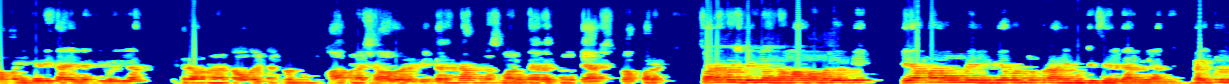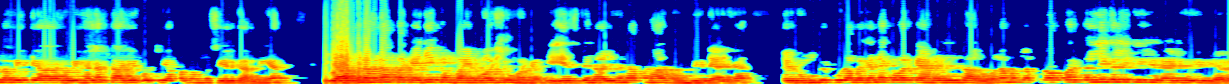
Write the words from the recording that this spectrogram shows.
ਆਪਣੀ ਜਿਹੜੀ ਟਾਈਲ ਲੱਗੀ ਹੋਈ ਆ, ਇੱਧਰ ਆਪਣਾ ਟਾਵਲ ਟੰਗਣ ਨੂੰ ਆਪਣਾ ਸ਼ਾਵਰ ਇੱਧਰ ਹੈ ਨਾ ਆਪਣਾ ਸਮਾਨ ਵਗੈਰਾ ਰੱਖਣ ਨੂੰ ਕੈਸ਼ ਪ੍ਰੋਪਰ ਸਾਰਾ ਕੁਝ ਦੇਖ ਲਓ, ਨਵਾਂ ਵਾ, ਮਤਲਬ ਕਿ ਇਹ ਆਪਾਂ ਨੂੰ ਉਵੇਂ ਨਹੀਂ ਵੀ ਆਪਾਂ ਨੂੰ ਪੁਰਾਣੀ ਕੋਠੀ ਸੇਲ ਕਰਨੀ ਆ। ਬਿਲਕੁਲ ਨਵੀਂ ਤਿਆਰ ਹੋਈ ਹੈ ਨਾ, ਤਾਜ਼ੀ ਕੋਠੀ ਆਪਾਂ ਤੁਹਾਨੂੰ ਸੇਲ ਕਰਨੀ ਆ। ਇਹ ਆਪਣਾ ਹੈ ਆਪਾਂ ਕਹਿ ਦਈਏ ਕੰਬਾਈਨ ਵਾਸ਼ਰੂਮ ਆ, ਕਿਉਂਕਿ ਇਸ ਦੇ ਨਾਲ ਹੀ ਹੈ ਆਪਣਾ ਰੂਮ ਵੀ ਅਟੈਚ ਆ। ਤੇ ਰੂਮ ਵੀ ਪੂਰਾ ਮੈਂ ਕਹਿੰਦਾ ਇੱਕ ਵਾਰ ਕੈਮਰੇ ਦੇ ਦਿਖਾ ਦਓ ਨਾ, ਮਤਲਬ ਪ੍ਰੋਪਰ ਕੱਲੀ ਕੱਲੀ ਚੀਜ਼ ਰੈਡੀ ਹੋਈ ਯਾਰ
